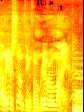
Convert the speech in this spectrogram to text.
Now here's something from River Maya.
